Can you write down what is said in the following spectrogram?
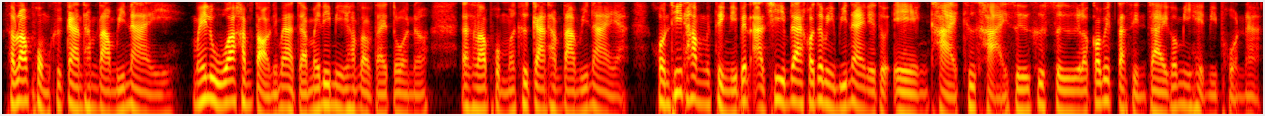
สำหรับผมคือการทำตามวินัย ไม่รู้ว่าคำตอบนี้มันอาจจะไม่ได้มีคำตอบตายตัวเนอะแต่สำหรับผมมันคือการทำตามวินัยอะคนที่ทำสิ่งนี้เป็นอาชีพได้เขาจะมีวินัยในตัวเอง ขายคือขายซื้อคือซื้อ แล้วก็ไปตัดสินใจก็มีเหตุมีผลอะ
